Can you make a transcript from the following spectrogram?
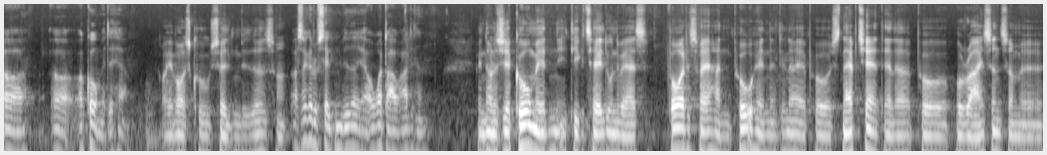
at, at, at gå med det her. Og jeg vil også kunne sælge den videre så? Og så kan du sælge den videre, jeg overdrager rettigheden. Men når du siger gå med den i digitalt univers, hvor er det så, jeg har den på henne? Den er jeg på Snapchat eller på Horizon, som øh,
